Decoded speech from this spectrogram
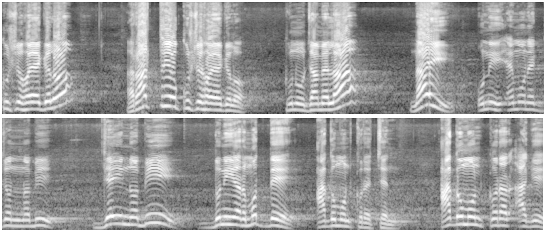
খুশি হয়ে গেল, রাত্রিও খুশি হয়ে গেল। কোনো ঝামেলা নাই। উনি এমন একজন নবী, যেই নবী দুনিয়ার মধ্যে আগমন করেছেন। আগমন করার আগে,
